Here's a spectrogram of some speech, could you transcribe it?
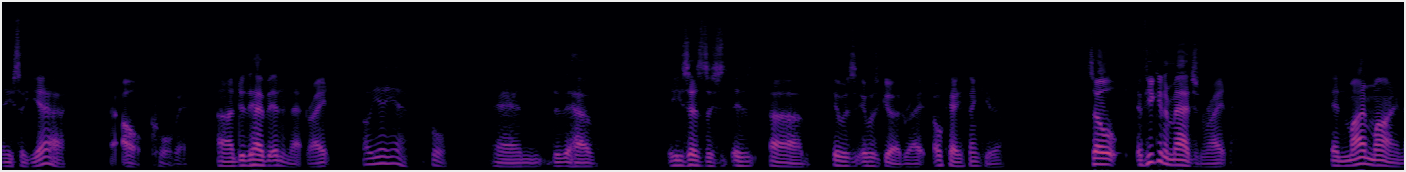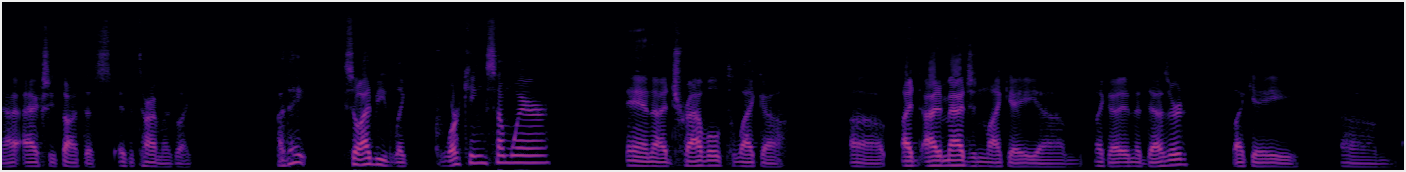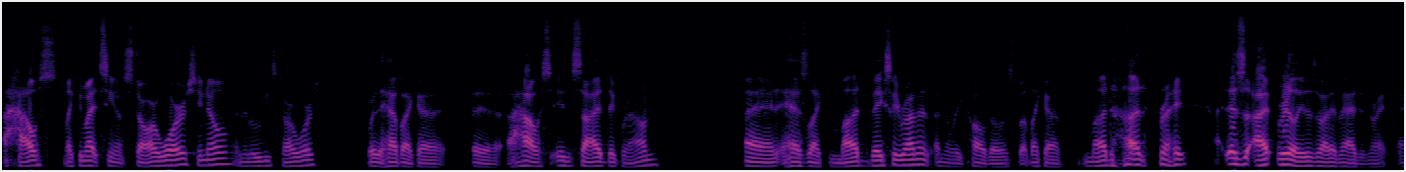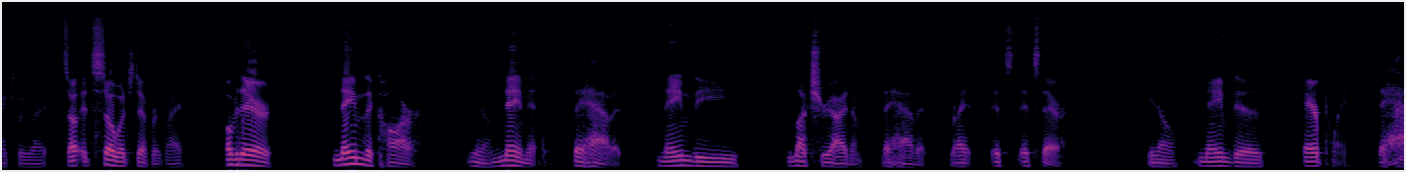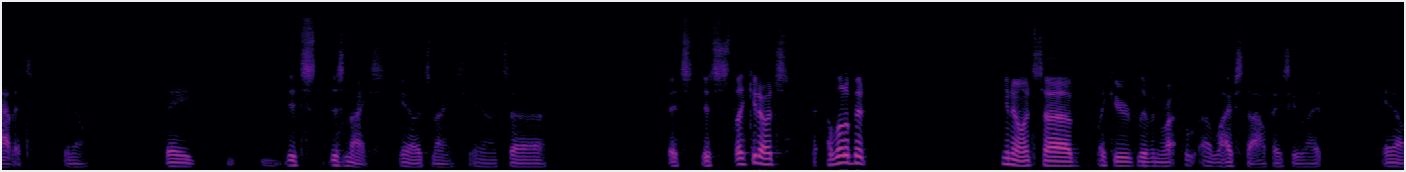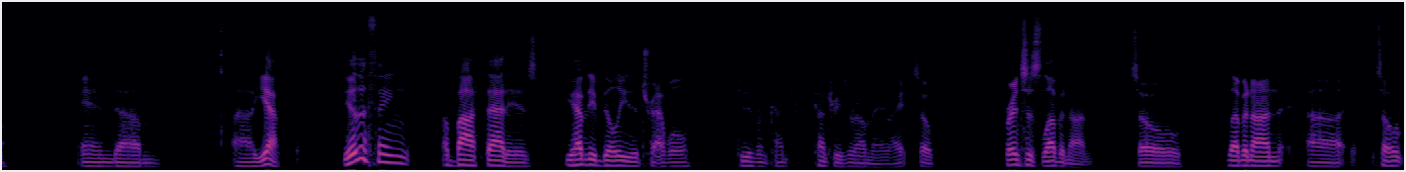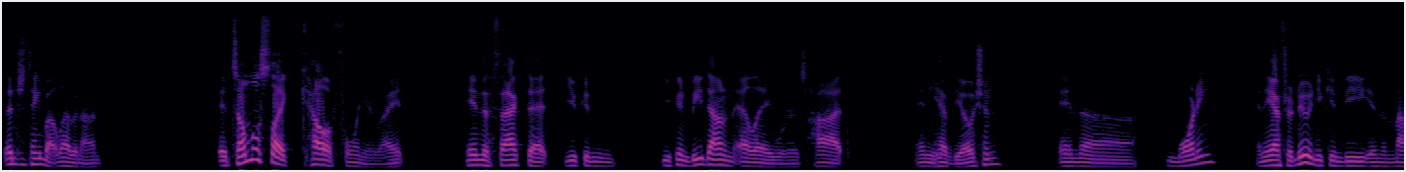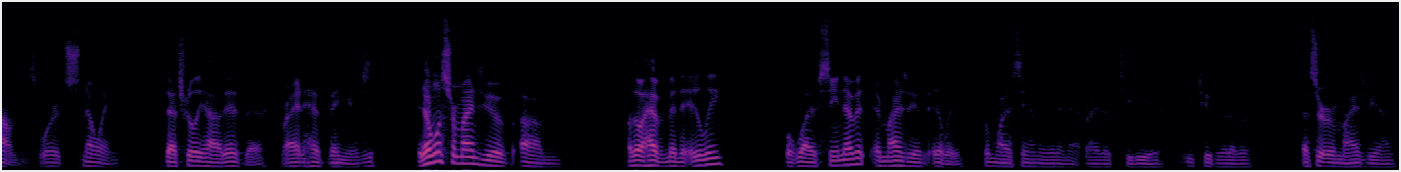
And he said yeah. Oh cool man. Uh, do they have internet right? Oh yeah yeah cool. And do they have he says this is uh, it was it was good right? Okay thank you. So if you can imagine right in my mind I actually thought this at the time i was like are they so i'd be like working somewhere and i'd travel to like a uh i'd, I'd imagine like a um like a in the desert like a um a house like you might see on star wars you know in the movie star wars where they have like a a, a house inside the ground and it has like mud basically around it. I don't know what you call those, but like a mud hut, right? This is, I really this is what I imagine, right? Actually, right. So it's so much different, right? Over there, name the car, you know, name it, they have it. Name the luxury item, they have it, right? It's it's there. You know, name the airplane, they have it. You know, they it's it's nice. You know, it's nice. You know, it's uh, it's it's like you know, it's a little bit you know, it's uh like you're living a lifestyle basically, right? You know, and um, uh, yeah. The other thing about that is you have the ability to travel to different country, countries around there, right? So, for instance, Lebanon. So, Lebanon. Uh, so, interesting about Lebanon. It's almost like California, right? In the fact that you can you can be down in LA where it's hot and you have the ocean in the morning. In the afternoon, you can be in the mountains where it's snowing. That's really how it is there, right? Have vineyards. It almost reminds me of, um, although I haven't been to Italy, but what I've seen of it, it reminds me of Italy from what I've seen on the internet, right, or TV, YouTube, or whatever. That's what it reminds me of.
